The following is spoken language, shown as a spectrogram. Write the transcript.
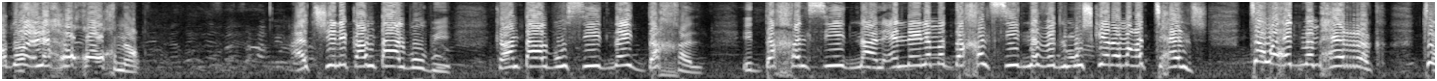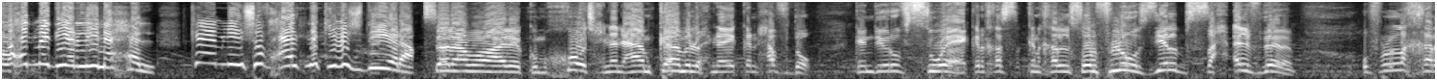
هضروا على حقوقنا. هادشي اللي كنطالبوا به. كنطالبوا سيدنا يتدخل يتدخل سيدنا لأن إلا ما سيدنا في هاد المشكلة ما غتحلش. حتى واحد ما محرك حتى واحد ما داير لينا حل. كاملين شوف حالتنا كيفاش دايرة. السلام عليكم خوت حنا العام كامل وحنايا كنحفظوا كنديروا في السوايع كنخلصوا الفلوس ديال بصح 1000 درهم. وفي الأخر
